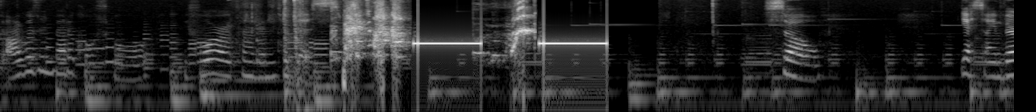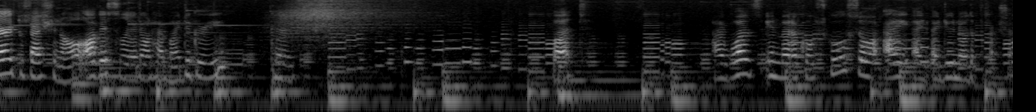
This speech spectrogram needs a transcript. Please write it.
to, I was in medical school before I turned into this. So, yes, I am very professional. Obviously, I don't have my degree, 'cause- but I was in medical school, so I, I, I do know the profession.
